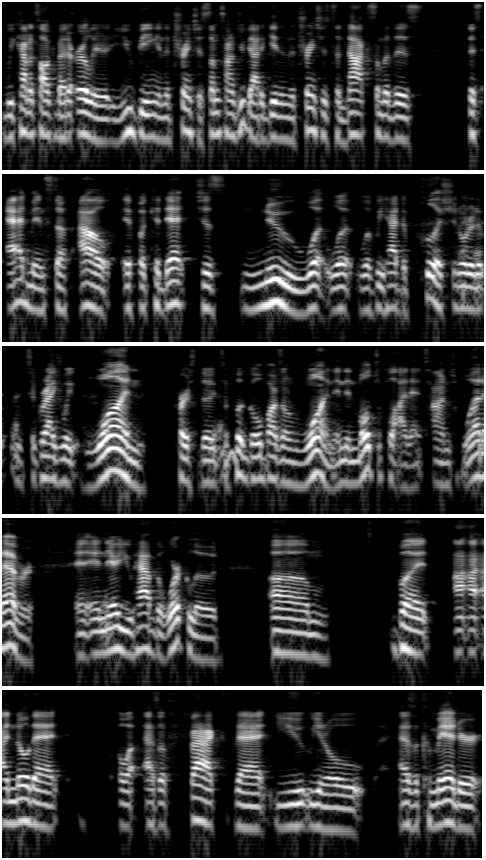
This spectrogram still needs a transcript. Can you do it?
we kind of talked about it earlier you being in the trenches sometimes you got to get in the trenches to knock some of this this admin stuff out if a cadet just knew what what what we had to push in order to, to graduate one person to, to put gold bars on one and then multiply that times whatever and, and there you have the workload. Um but i i know that oh, as a fact that you you know as a commander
